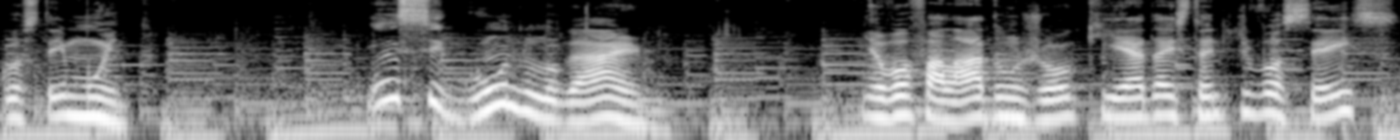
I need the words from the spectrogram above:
gostei muito. Em segundo lugar, eu vou falar de um jogo que é da estante de vocês,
